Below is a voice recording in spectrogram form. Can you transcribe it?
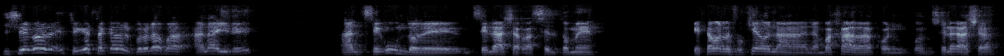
y llegué a sacar el programa al aire al segundo de Celaya, Racel Tomé, que estaba refugiado en la, embajada con, con Celaya,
